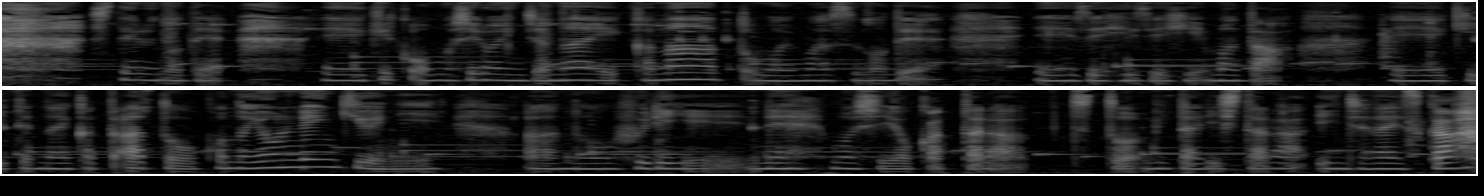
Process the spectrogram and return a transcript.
してるので、えー、結構面白いんじゃないかなと思いますので、えー、ぜひぜひまだ、えー、聞いてない方あとこの4連休にあのフリーねもしよかったらちょっと見たりしたらいいんじゃないですか。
